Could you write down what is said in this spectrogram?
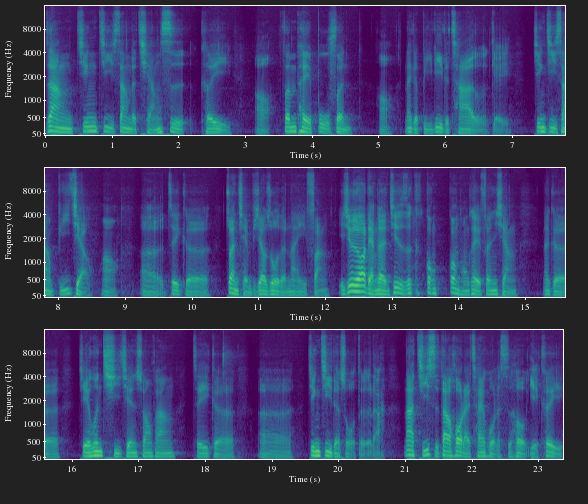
让经济上的强势可以哦分配部分。那个比例的差额给经济上比较啊，呃，这个赚钱比较弱的那一方，也就是说，两个人其实是共共同可以分享那个结婚期间双方这个呃经济的所得啦。那即使到后来拆伙的时候，也可以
